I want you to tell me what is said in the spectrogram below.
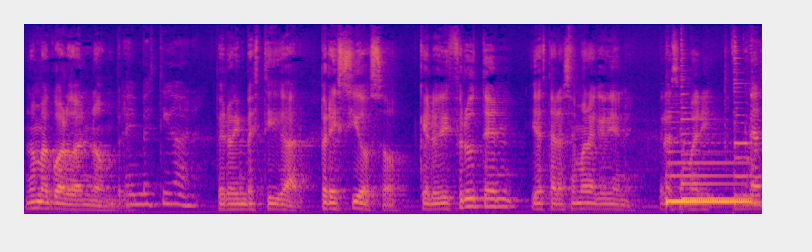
no me acuerdo el nombre. A investigar. Pero a investigar. Precioso. Que lo disfruten y hasta la semana que viene. Gracias, María. Con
